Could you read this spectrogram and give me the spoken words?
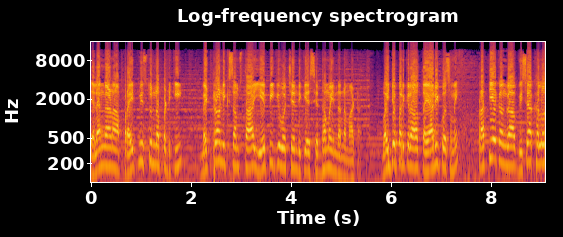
తెలంగాణ ప్రయత్నిస్తున్నప్పటికీ మెట్రానిక్ సంస్థ ఏపీకి వచ్చేందుకే సిద్ధమైందన్నమాట. వైద్య పరికరాల తయారీ కోసమే ప్రత్యేకంగా విశాఖలో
